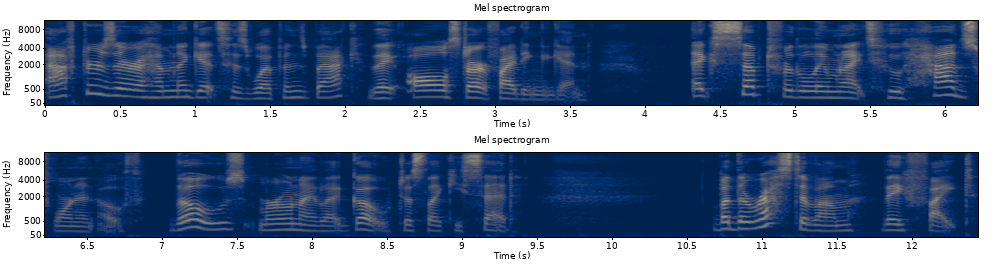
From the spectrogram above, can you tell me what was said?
After Zerahemnah gets his weapons back, they all start fighting again, except for the Lamanites who had sworn an oath. Those Moroni let go, just like he said. But the rest of them, they fight.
